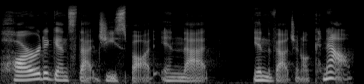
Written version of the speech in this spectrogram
hard against that G spot in that in the vaginal canal.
